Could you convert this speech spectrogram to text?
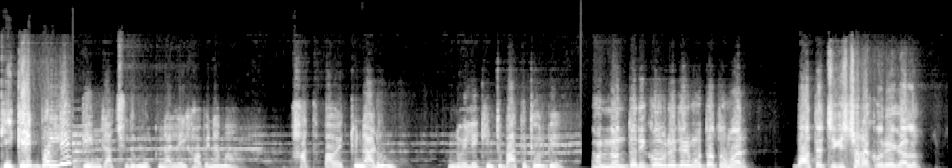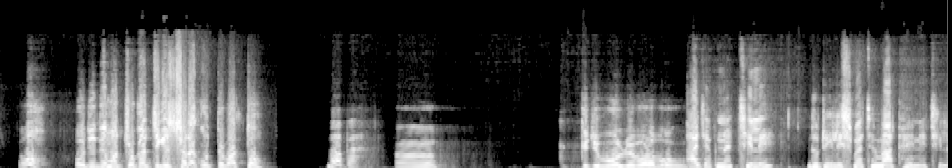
কি কেক বললি? দিন রাত শুধু মুখ নাড়লেই হবে না মা। হাত পাও একটু নাড়ুন নইলে কিন্তু বাতে ধরবে। ধন্বন্তরী কবরেজের মতো তোমার বাতের চিকিৎসাটা করে গেল। ও ও যদি আমার চোখের চিকিৎসাটা করতে পারতো। বাবা। হ্যাঁ? কিছু বলবে বড় বউ? আজ আপনার ছেলে দুটো ইলিশ মাছের মাথা এনেছিল।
